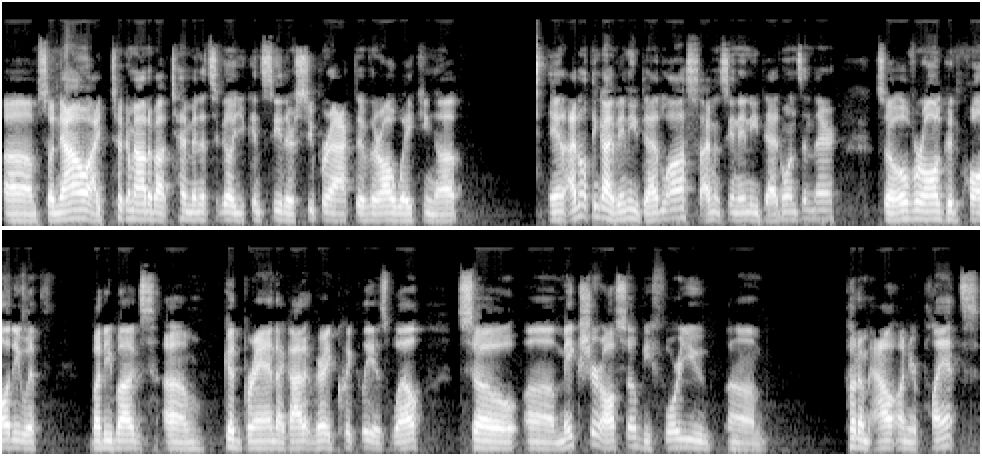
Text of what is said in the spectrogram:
Um, so now I took them out about 10 minutes ago. You can see they're super active. They're all waking up. And I don't think I have any dead loss. I haven't seen any dead ones in there. So overall, good quality with Buddy Bugs. Um, good brand. I got it very quickly as well. So uh, make sure also before you um, put them out on your plants,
